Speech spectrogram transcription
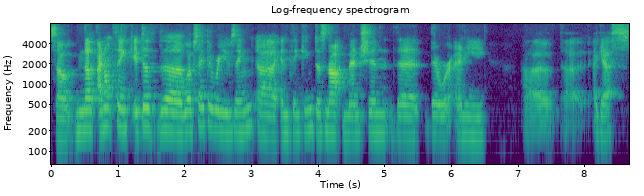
So no, I don't think it does. The website that we're using uh, InThinking does not mention that there were any, uh, uh, I guess,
